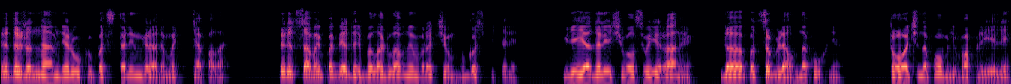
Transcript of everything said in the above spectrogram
Это жена мне руку под Сталинградом оттяпала. Перед самой победой была главным врачом в госпитале, где я долечивал свои раны, да подсоблял на кухне. Точно помню, в апреле.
